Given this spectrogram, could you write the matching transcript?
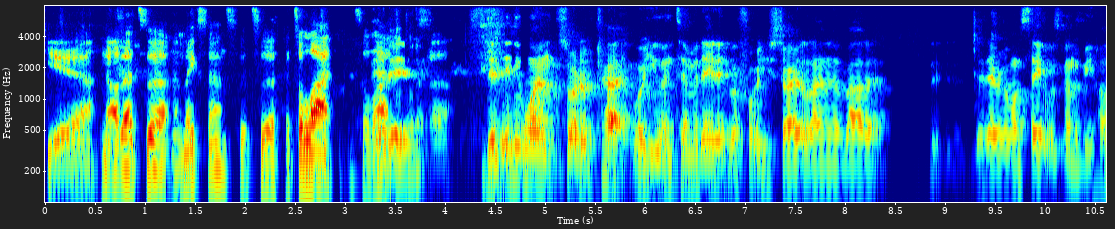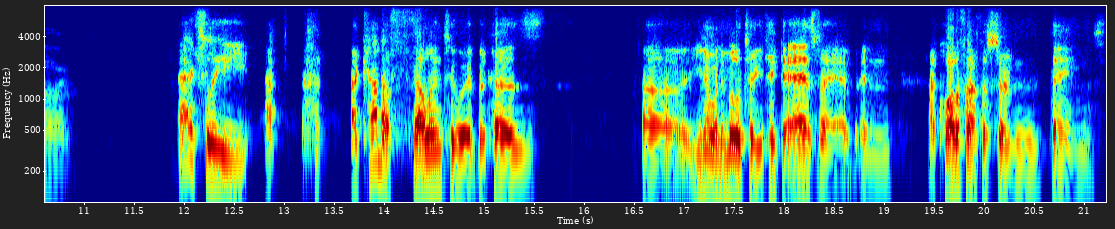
yeah, no, that's uh that makes sense. It's a it's a lot. It's a lot. It is. Uh, did anyone sort of try? Were you intimidated before you started learning about it? Did, did everyone say it was going to be hard? Actually, I, I kind of fell into it because, uh, you know, in the military, you take the ASVAB, and I qualified for certain things,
